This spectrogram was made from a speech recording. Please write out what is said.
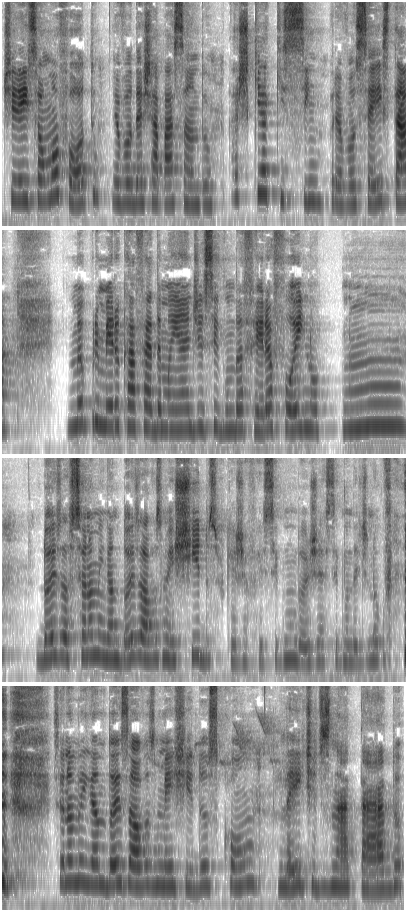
tirei só uma foto, eu vou deixar passando, acho que aqui sim, para vocês, tá? Meu primeiro café da manhã de segunda-feira foi no... Hum, dois, se eu não me engano, dois ovos mexidos, porque já foi segunda, hoje é segunda de novo. se eu não me engano, dois ovos mexidos com leite desnatado,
